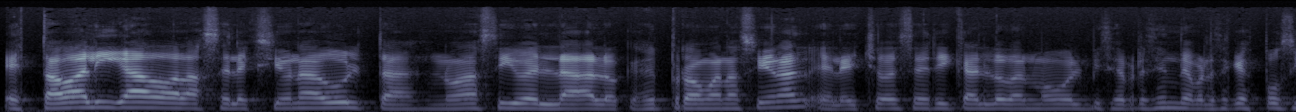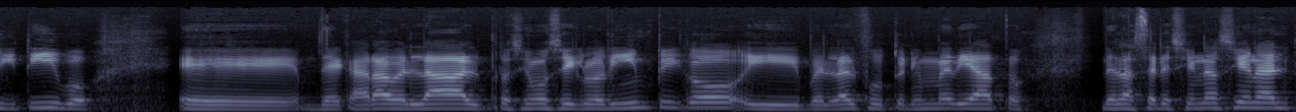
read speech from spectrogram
estaba ligado a la selección adulta, no así, ¿verdad?, a lo que es el programa nacional, el hecho de ser Ricardo Dalmau el vicepresidente me parece que es positivo eh, de cara, ¿verdad?, al próximo ciclo olímpico y, ¿verdad?, el futuro inmediato de la selección nacional.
